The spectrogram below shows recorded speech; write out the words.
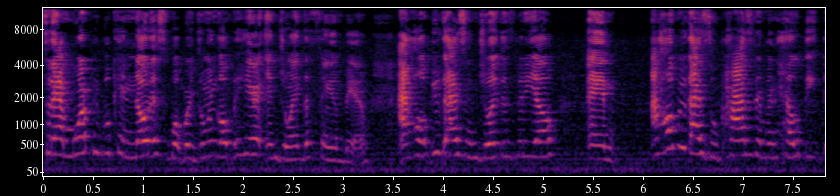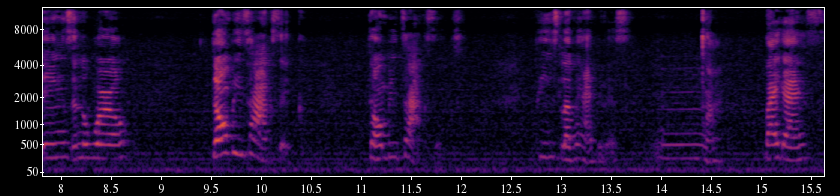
so that more people can notice what we're doing over here and join the fam bam. I hope you guys enjoyed this video and i hope you guys do positive and healthy things in the world. Don't be toxic. Don't be toxic. Peace love and happiness. Bye guys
